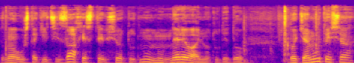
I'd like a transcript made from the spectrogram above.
знову ж таки ці захисти, все тут ну, ну, нереально туди до, дотягнутися.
